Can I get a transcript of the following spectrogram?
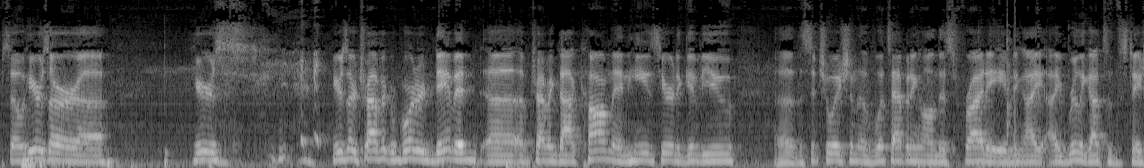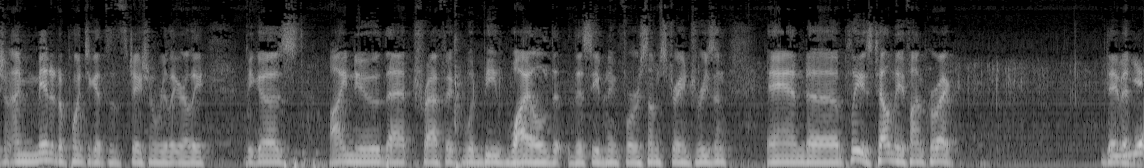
so here's our uh, here's here's our traffic reporter David uh, of traffic.com, and he's here to give you uh, the situation of what's happening on this Friday evening. I, I really got to the station. I made it a point to get to the station really early because I knew that traffic would be wild this evening for some strange reason. And uh, please tell me if I'm correct. David, Ye-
